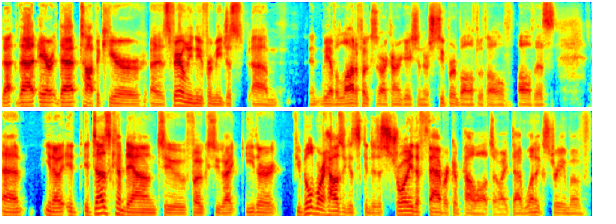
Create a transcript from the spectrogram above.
that that air that topic here is fairly new for me. Just um, and we have a lot of folks in our congregation that are super involved with all of, all of this. And you know, it it does come down to folks who like either if you build more housing, it's going to destroy the fabric of Palo Alto. Right, that one extreme of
